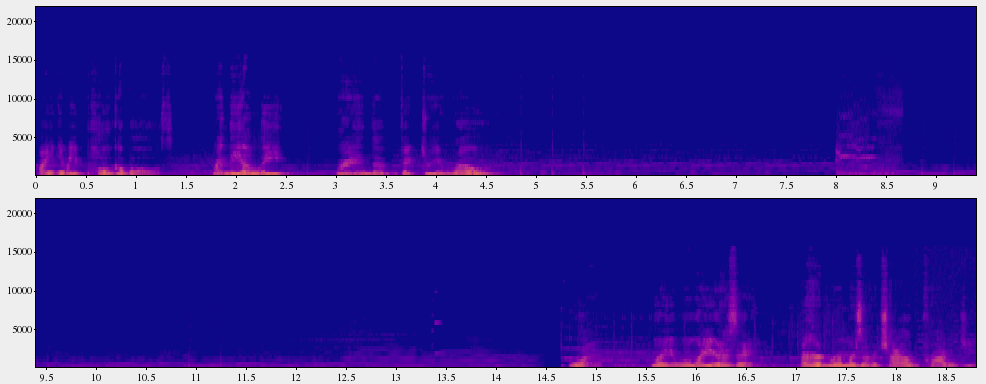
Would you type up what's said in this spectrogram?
Why you give me Pokeballs? We're in the Elite... We're in the Victory Road. What? What are, you, what are you gonna say? I heard rumors of a child prodigy.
